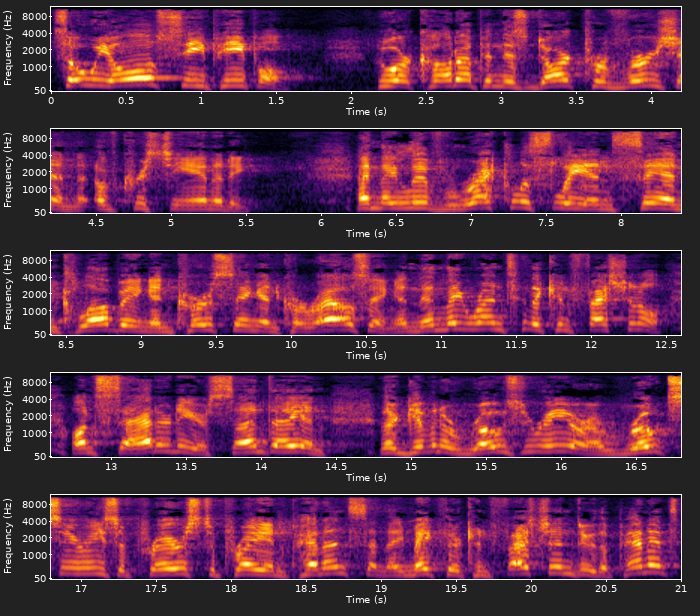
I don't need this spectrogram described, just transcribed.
So we all see people who are caught up in this dark perversion of Christianity and they live recklessly in sin, clubbing and cursing and carousing. And then they run to the confessional on Saturday or Sunday and they're given a rosary or a rote series of prayers to pray in penance and they make their confession, do the penance,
